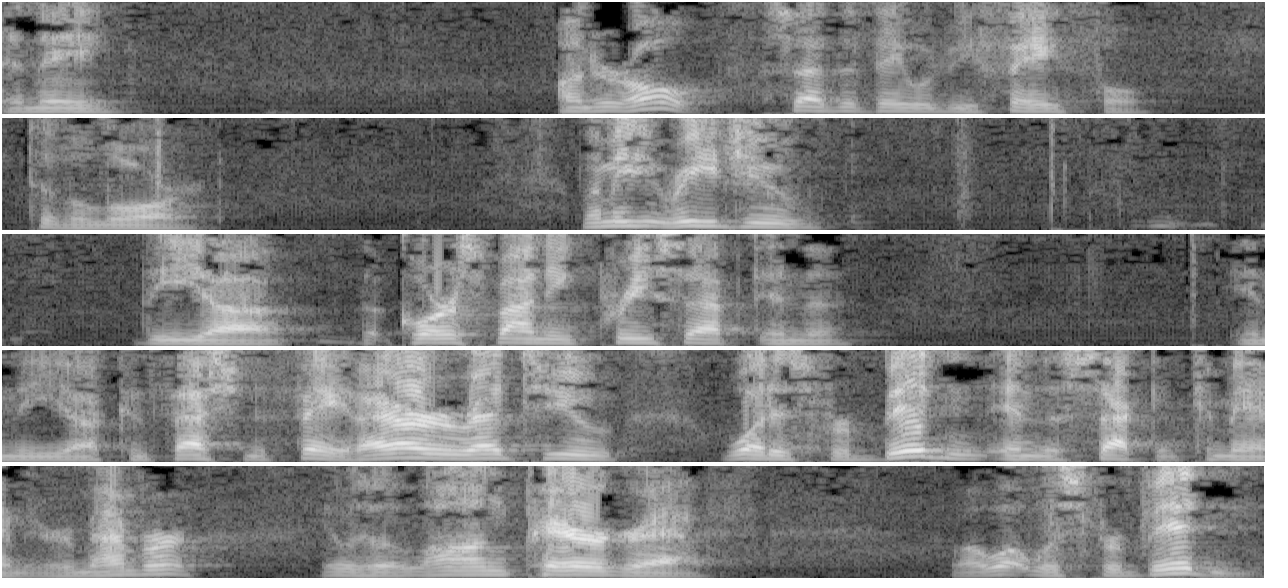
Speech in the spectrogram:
And they, under oath, said that they would be faithful to the Lord. Let me read you the, uh, the corresponding precept in the in the uh, confession of faith. I already read to you what is forbidden in the second commandment. Remember, it was a long paragraph. Well, what was forbidden?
